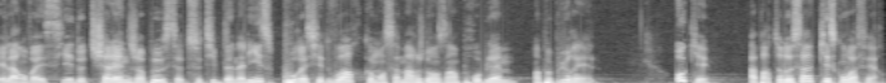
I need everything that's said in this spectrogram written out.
Et là, on va essayer de challenge un peu ce type d'analyse pour essayer de voir comment ça marche dans un problème un peu plus réel. Ok, à partir de ça, qu'est-ce qu'on va faire?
